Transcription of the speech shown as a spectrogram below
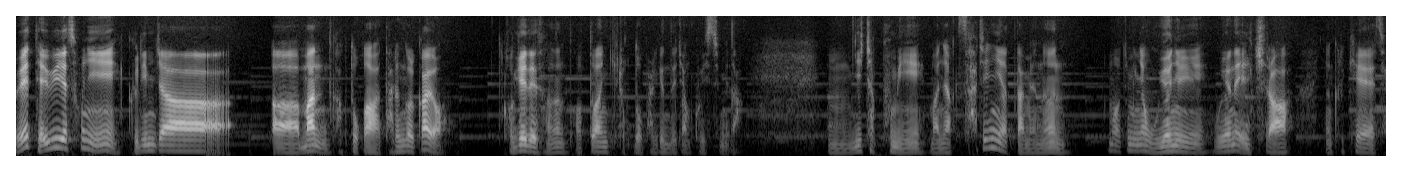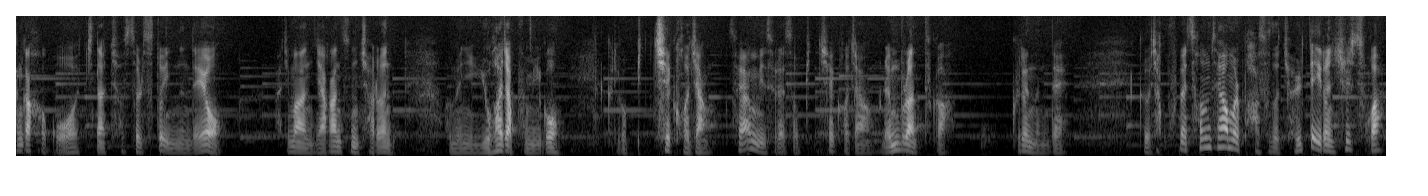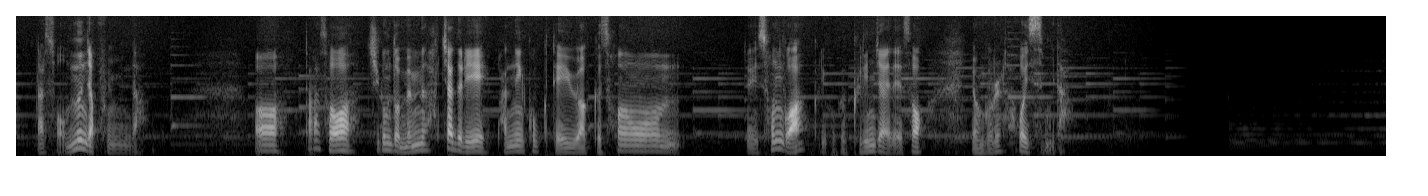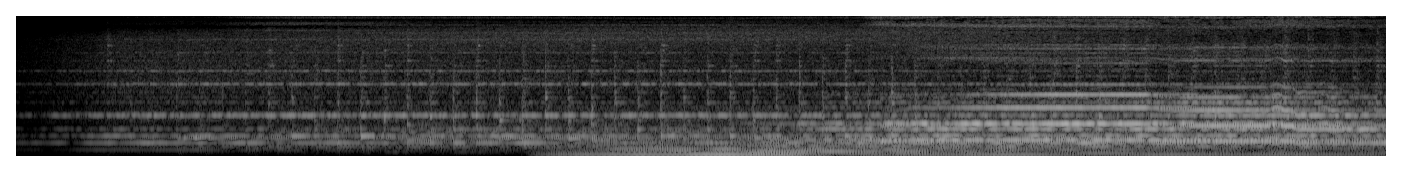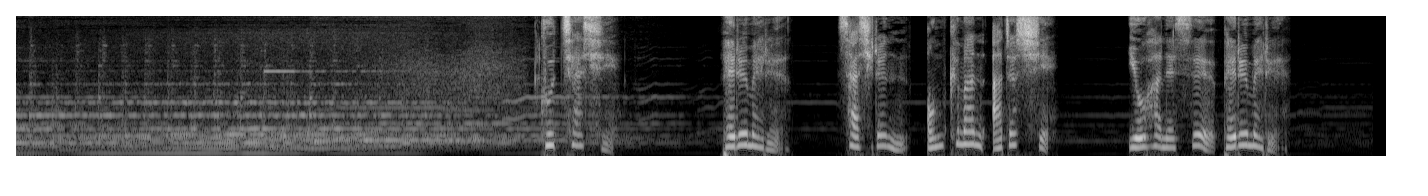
왜 대위의 손이 그림자만 각도가 다른 걸까요? 거기에 대해서는 어떠한 기록도 발견되지 않고 있습니다. 음, 이 작품이 만약 사진이었다면은 뭐좀 그냥 우연히 우연의 일치라 그냥 그렇게 생각하고 지나쳤을 수도 있는데요. 하지만 야간 순찰은 엄연히 유화 작품이고 그리고 빛의 거장 서양 미술에서 빛의 거장 렘브란트가 그렸는데 그 작품의 섬세함을 봐서도 절대 이런 실수가 날 수 없는 작품입니다. 어, 따라서 지금도 몇몇 학자들이 반닝코크 대위와 그 손, 의 손과 그리고 그 그림자에 대해서 연구를 하고 있습니다. 구차시. 베르메르. 사실은 엉큼한 아저씨. 요하네스 베르메르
